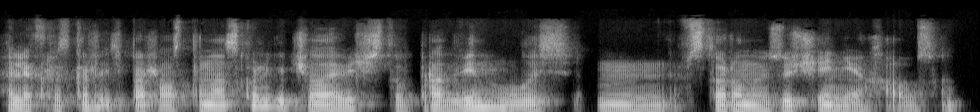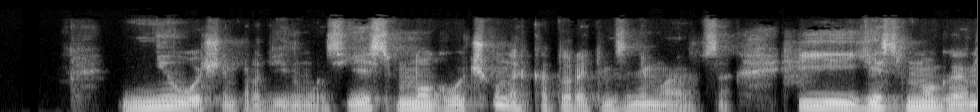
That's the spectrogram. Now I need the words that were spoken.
Олег, расскажите, пожалуйста, насколько человечество продвинулось в сторону изучения хаоса? Не очень продвинулась. Есть много ученых, которые этим занимаются, и есть много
